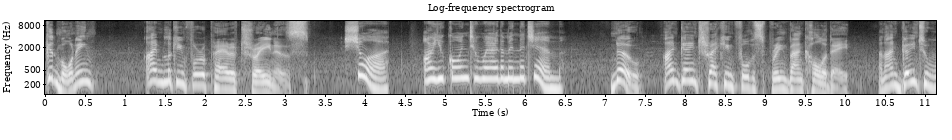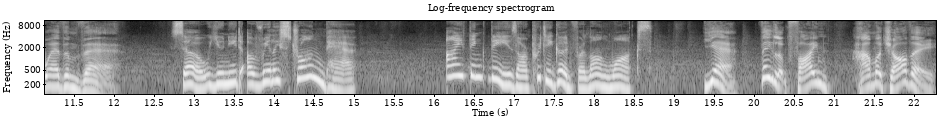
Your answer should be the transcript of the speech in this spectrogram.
Good morning. I'm looking for a pair of trainers. Sure. Are you going to wear them in the gym? No, I'm going trekking for the spring bank holiday, and I'm going to wear them there. So you need a really strong pair. I think these are pretty good for long walks. Yeah, they look fine. How much are they?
